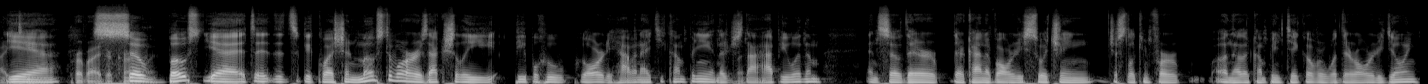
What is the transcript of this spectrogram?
IT yeah. provider so currently? both yeah it's a, it's a good question most of ours is actually people who, who already have an IT company and they're just not happy with them and so they're they're kind of already switching just looking for another company to take over what they're already doing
